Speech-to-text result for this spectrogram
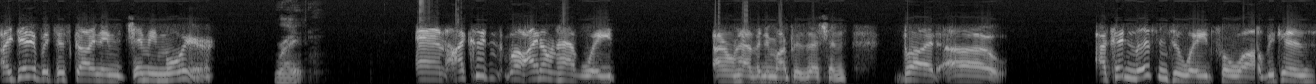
I did it with this guy named Jimmy Moyer. Right. and I couldn't. Well, I don't have wait. I don't have it in my possession, but uh, I couldn't listen to Wade for a while because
